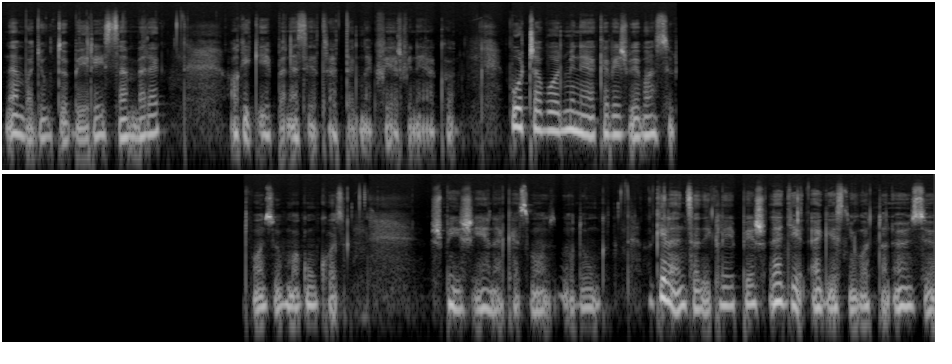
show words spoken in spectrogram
Nem vagyunk többé részemberek, akik éppen ezért rettegnek férfi nélkül. Furcsa volt, minél kevésbé van szükség vonzunk magunkhoz és mi is ilyenekhez vonzódunk. A kilencedik lépés, legyél egész nyugodtan önző.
